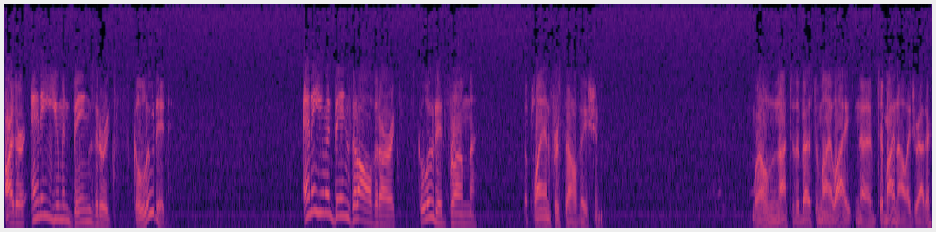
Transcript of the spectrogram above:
Are there any human beings that are excluded? Any human beings at all that are excluded from the plan for salvation? Well, not to the best of my light, no, to my knowledge, rather.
